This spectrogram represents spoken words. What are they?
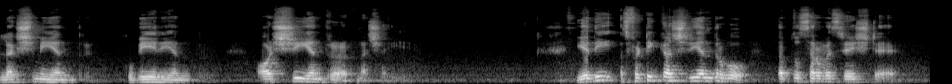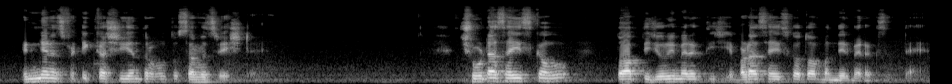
लक्ष्मी यंत्र, कुबेर यंत्र और श्री यंत्र रखना चाहिए। यदि स्फटिक का श्री यंत्र हो तब तो सर्वश्रेष्ठ है। इंडियन स्फटिक का श्रीयंत्र हो तो सर्वश्रेष्ठ है। छोटा साइज़ का हो तो आप तिजोरी में रख दीजिए, बड़ा साइज़ का हो तो आप मंदिर में रख सकते हैं।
